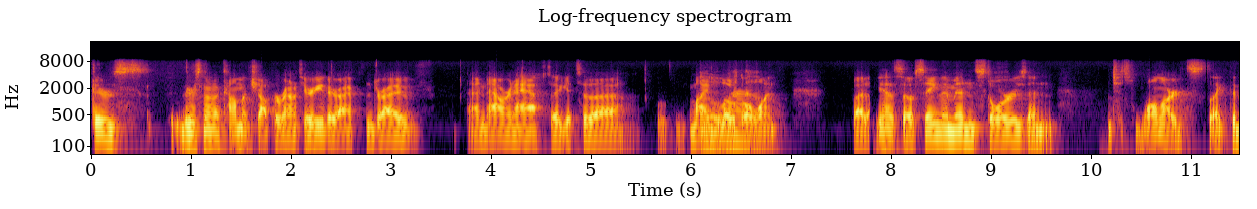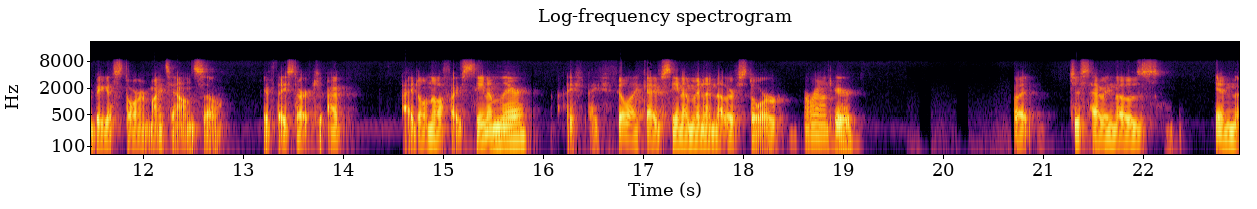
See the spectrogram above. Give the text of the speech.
there's there's not a comic shop around here either. I have to drive an hour and a half to get to the my Oh, local wow. one. But yeah, so seeing them in stores and just Walmart's like the biggest store in my town. So if they start, I I don't know if I've seen them there. I, I feel like I've seen them in another store around here. But just having those in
